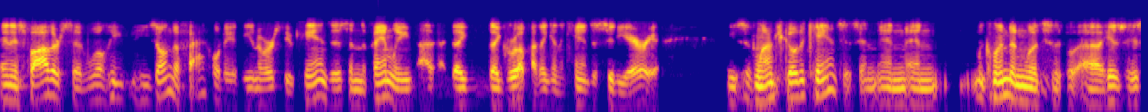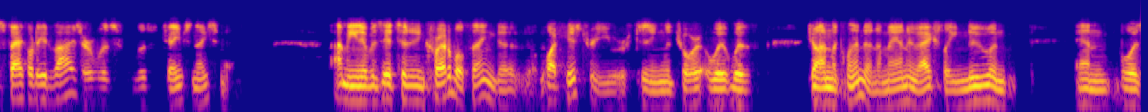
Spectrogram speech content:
and his father said, "Well, he he's on the faculty at the University of Kansas, and the family they they grew up, I think, in the Kansas City area." He said, "Why don't you go to Kansas?" And and and McLendon was uh, his his faculty advisor was was James Naismith. I mean, it was it's an incredible thing to what history you were seeing with George, with, with John McLendon, a man who actually knew and and was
